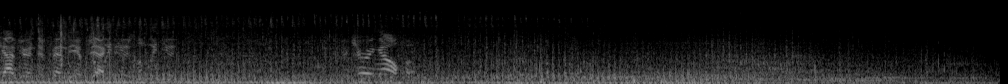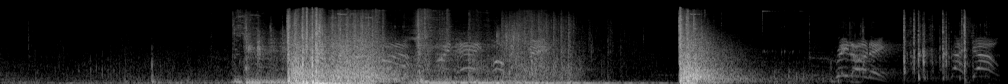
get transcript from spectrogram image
domination. Capture and defend the objective. I'm with you. Securing Alpha. Reloading! Flash out!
